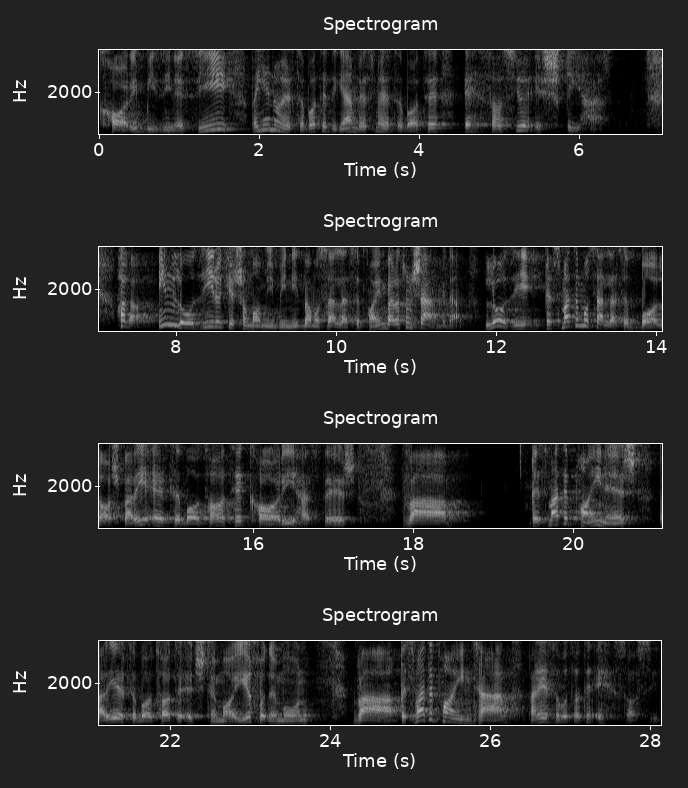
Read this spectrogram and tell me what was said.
کاری بیزینسی و یه نوع ارتباط دیگه هم به اسم ارتباط احساسی و عشقی هست. حالا این لوزی رو که شما می‌بینید و مثلث پایین براتون شرح میدم. لوزی قسمت مثلث بالاش برای ارتباطات کاری هستش و قسمت پایینش برای ارتباطات اجتماعی خودمون و قسمت پایینتر برای ارتباطات احساسی.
